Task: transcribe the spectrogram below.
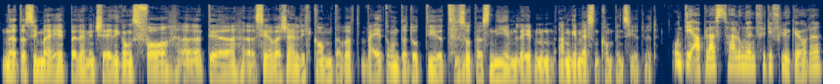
Na, da sind wir eh bei dem Entschädigungsfonds, äh, der äh, sehr wahrscheinlich kommt, aber weit unterdotiert, mhm. so dass nie im Leben angemessen kompensiert wird. Und die Ablasszahlungen für die Flüge, oder?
